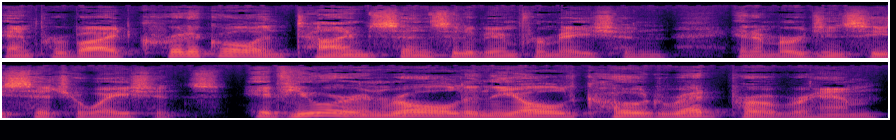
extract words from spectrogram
and provide critical and time sensitive information in emergency situations. If you are enrolled in the old Code Red program,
